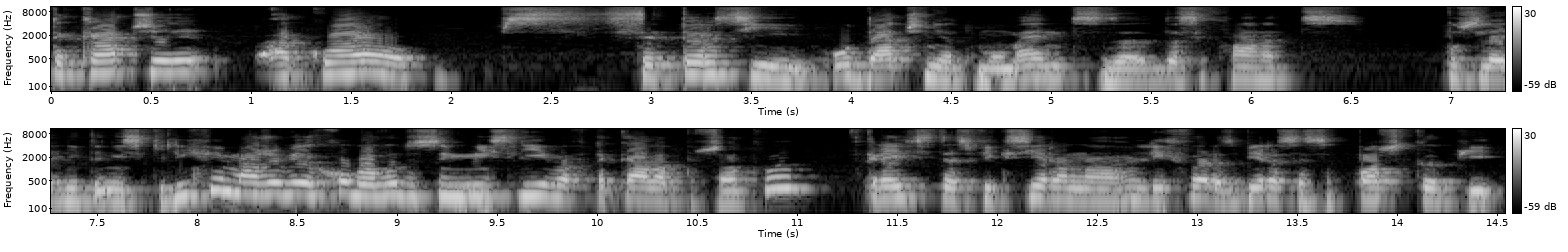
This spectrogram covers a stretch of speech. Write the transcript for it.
Така че ако се търси удачният момент за да се хванат последните ниски лихви, може би е хубаво да се мисли в такава посока кредитите с фиксирана лихва, разбира се, са по-скъпи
